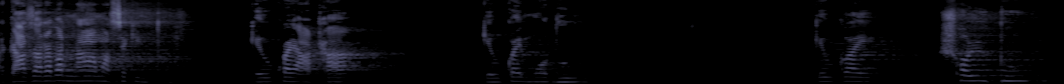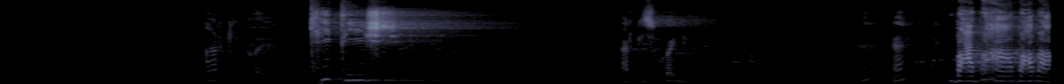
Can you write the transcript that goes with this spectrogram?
আর গাজার আবার নাম আছে কিন্তু। কেউ কয় আঠা, কেউ কয় মধু, কেউ কয় সল্টু আর কি কয় খিতিস আর কিছু কয় নাকি? হ্যাঁ হ্যাঁ? বাবা বাবা।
